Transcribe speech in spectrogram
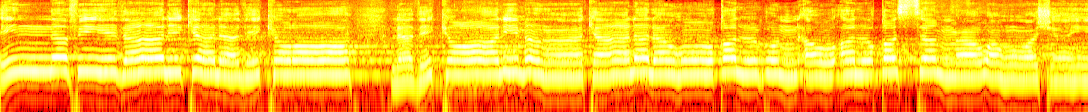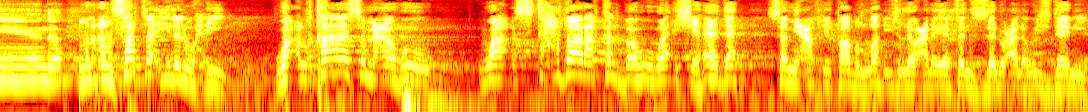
إن في ذلك لذكرى لذكرى لمن كان له قلب أو ألقى السمع وهو شهيد. من أنصت إلى الوحي وألقى سمعه واستحضر قلبه والشهادة سمع خطاب الله جل وعلا يتنزل على وجدانه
